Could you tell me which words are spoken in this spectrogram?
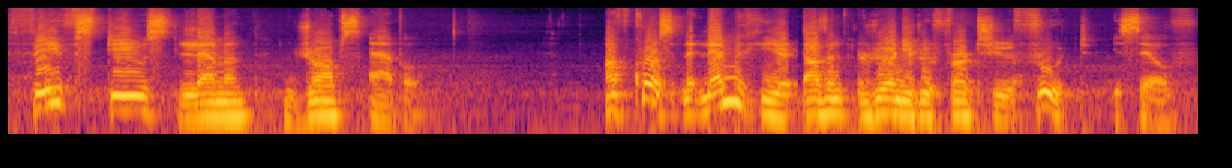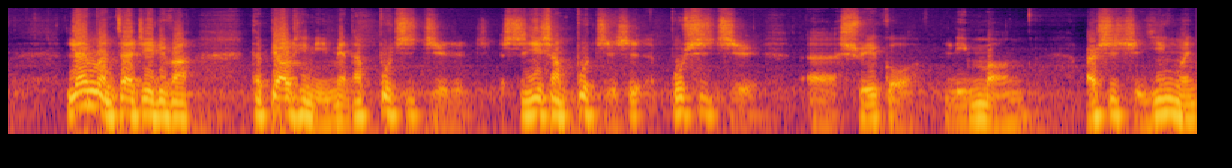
Thief steals lemon drops apple。Of course, lemon here doesn't really refer to fruit itself. Lemon 在这地方，它标题里面它不是指，实际上不只是不是指呃水果柠檬，而是指英文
